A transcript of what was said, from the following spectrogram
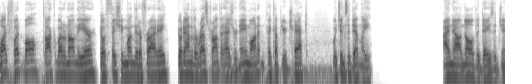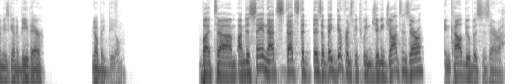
watch football, talk about it on the air, go fishing Monday to Friday, go down to the restaurant that has your name on it and pick up your check, which incidentally, I now know the days that Jimmy's going to be there. No big deal. But um, I'm just saying that's that's the there's a big difference between Jimmy Johnson's era and Kyle Dubas's era.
